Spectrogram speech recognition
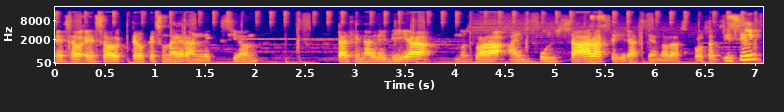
Eso, eso creo que es una gran lección que al final del día nos va a impulsar a seguir haciendo las cosas. Y sí,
